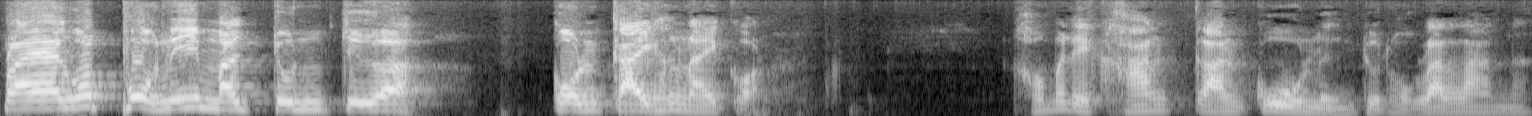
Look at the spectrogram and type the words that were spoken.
แปลงบพวกนี้มาจุนเจือกลไกข้างในก่อน เขาไม่ได้ค้านการกู้ 1.6 ล้านล้านนะ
